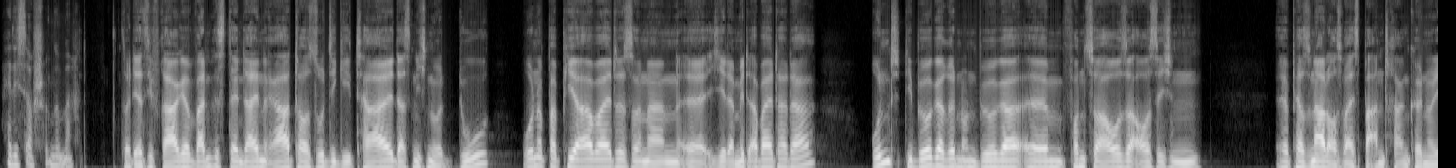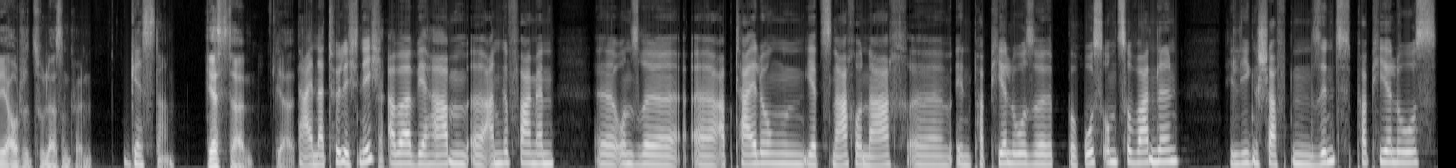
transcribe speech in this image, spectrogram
hätte ich es auch schon gemacht. So, jetzt die Frage, wann ist denn dein Rathaus so digital, dass nicht nur du ohne Papier arbeitest, sondern äh, jeder Mitarbeiter da und die Bürgerinnen und Bürger ähm, von zu Hause aus sich einen äh, Personalausweis beantragen können und ihr Auto zulassen können? Gestern. Gestern, ja. Nein, natürlich nicht, aber wir haben äh, angefangen, äh, unsere äh, Abteilungen jetzt nach und nach äh, in papierlose Büros umzuwandeln. Die Liegenschaften sind papierlos.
